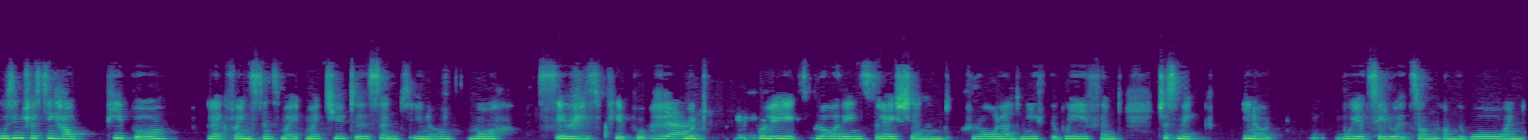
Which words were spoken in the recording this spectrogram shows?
it was interesting how people, like for instance, my, my tutors and, you know, more serious people yeah. would carefully explore the installation and crawl underneath the weave and just make you know weird silhouettes on on the wall and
